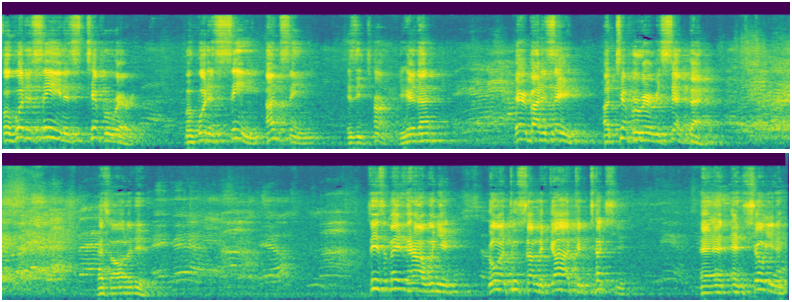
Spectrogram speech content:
For what is seen is temporary, but what is seen, unseen, is eternal. You hear that? Everybody say, a temporary setback. That's all it is. See, it's amazing how when you're going through something, God can touch you and, and show you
